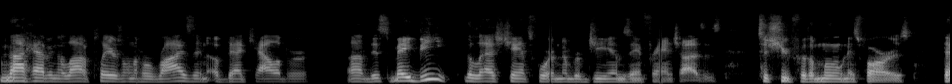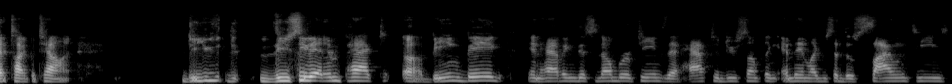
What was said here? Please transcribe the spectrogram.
not having a lot of players on the horizon of that caliber, uh, this may be the last chance for a number of GMs and franchises to shoot for the moon as far as that type of talent. Do you do you see that impact uh, being big in having this number of teams that have to do something, and then like you said, those silent teams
